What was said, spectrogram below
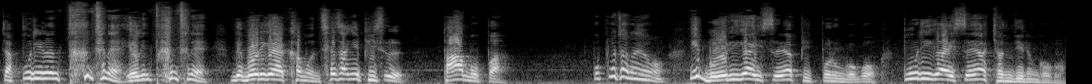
자 뿌리는 튼튼해. 여긴 튼튼해. 근데 머리가 약하면 세상의 빛을 봐 못 봐? 못 보잖아요. 이 머리가 있어야 빛 보는 거고 뿌리가 있어야 견디는 거고.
